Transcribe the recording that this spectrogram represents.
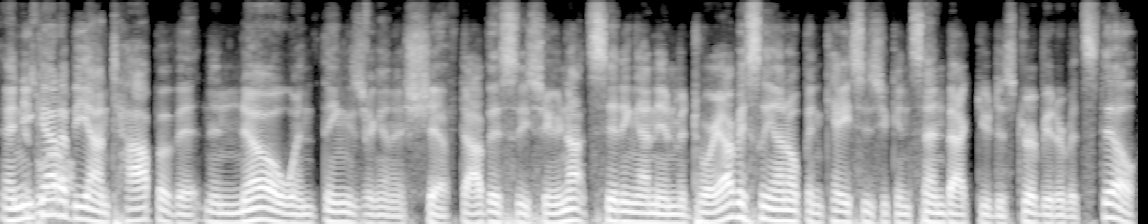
And you got to well. be on top of it and know when things are going to shift, obviously. So you're not sitting on inventory. Obviously, unopened cases you can send back to your distributor, but still,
